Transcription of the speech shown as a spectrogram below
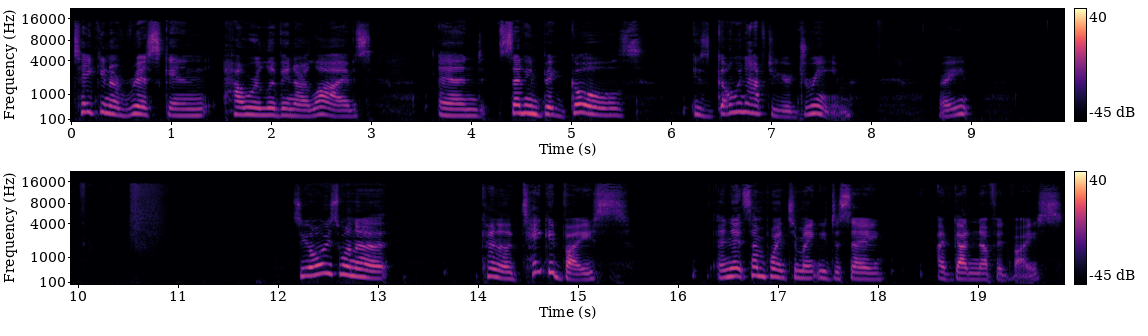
taking a risk in how we're living our lives and setting big goals is going after your dream, right? So you always want to kind of take advice, and at some point you might need to say, I've got enough advice.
